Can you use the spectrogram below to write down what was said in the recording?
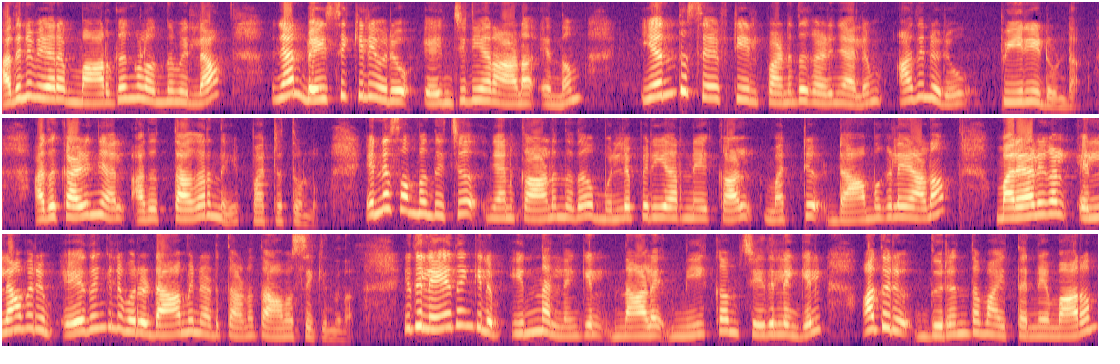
അതിന് വേറെ മാർഗങ്ങളൊന്നുമില്ല. ഞാൻ ബേസിക്കലി ഒരു എഞ്ചിനീയർ ആണ് എന്നും എന്ത് സേഫ്റ്റിയിൽ പണിത് കഴിഞ്ഞാലും അതിനൊരു പീരീഡ് ഉണ്ട് അത് കഴിഞ്ഞാൽ അത് തകർന്നേ പറ്റത്തുള്ളൂ. എന്നെ സംബന്ധിച്ച് ഞാൻ കാണുന്നത് മുല്ലപ്പെരിയാറിനേക്കാൾ മറ്റ് ഡാമുകളെയാണ്. മലയാളികൾ എല്ലാവരും ഏതെങ്കിലും ഒരു ഡാമിനടുത്താണ് താമസിക്കുന്നത്. ഇതിലേതെങ്കിലും ഇന്നല്ലെങ്കിൽ നാളെ നീക്കം ചെയ്തില്ലെങ്കിൽ അതൊരു ദുരന്തമായി തന്നെ മാറും.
